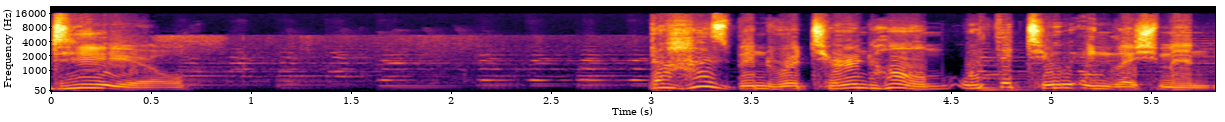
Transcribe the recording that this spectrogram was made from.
Deal. The husband returned home with the two Englishmen.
